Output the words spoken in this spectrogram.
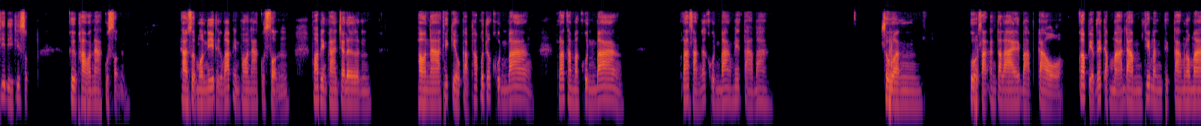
ที่ดีที่สุด คือภาวนากุศล การสวดมนต์นี้ถือว่าเป็นภาวนากุศล เพราะเป็นการเจริญ ภาวนาที่เกี่ยวกับพระพุทธคุณบ้าง พระธรรมคุณบ้าง พระสังฆคุณบ้างเมตตาบ้างส่วน อุปสรรคอันตรายบาปเก่า ก็เปรียบได้กับหมาดำที่มันติดตามเรามา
